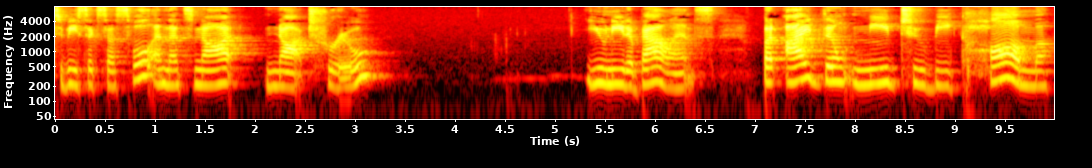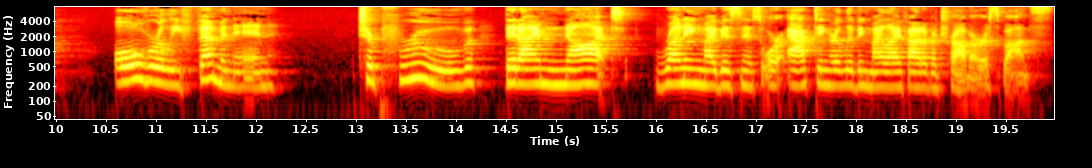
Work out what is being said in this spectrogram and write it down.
to be successful. And that's not, not true you need a balance, but I don't need to become overly feminine to prove that I'm not running my business or acting or living my life out of a trauma response.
